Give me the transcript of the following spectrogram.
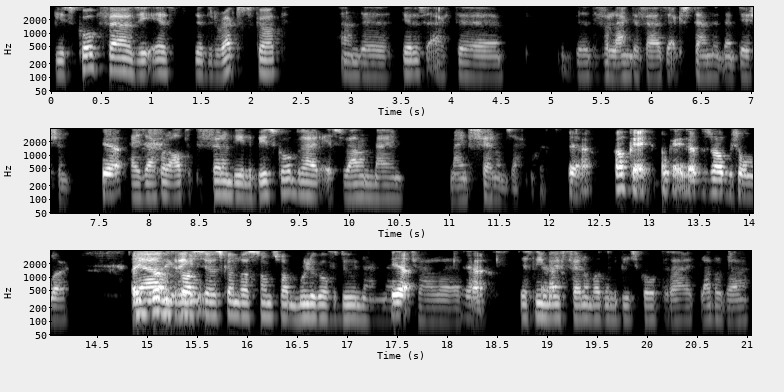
bioscoopversie is de director's cut. En de, dit is echt de, de, de verlengde versie, extended edition. Ja. Hij zegt wel altijd, de film die in de bioscoop draait, is wel mijn, mijn film, zeg maar. Ja, oké, oké, dat is wel bijzonder. Ja, want regisseurs kunnen daar soms wat moeilijk over doen. En, eh, Ja. weet je wel, eh, Ja. Het is niet mijn film wat in de bioscoop draait, bla bla bla.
